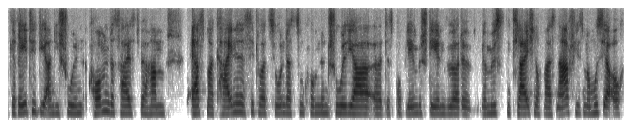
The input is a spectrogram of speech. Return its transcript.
Geräte, die an die Schulen kommen. Das heißt, wir haben erstmal keine Situation, dass zum kommenden Schuljahr äh, das Problem bestehen würde. Wir müssten gleich nochmals nachschießen. Man muss ja auch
